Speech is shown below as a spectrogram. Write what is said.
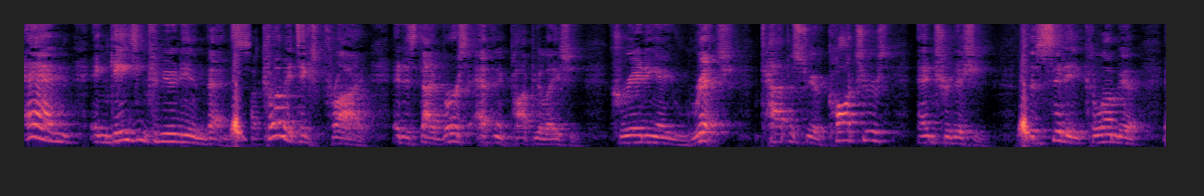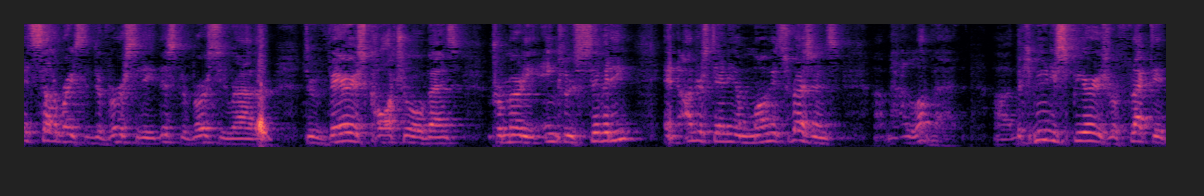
and engaging community events. Columbia takes pride in its diverse ethnic population, creating a rich tapestry of cultures and tradition. The city, Columbia, it celebrates the diversity, this diversity rather, through various cultural events, promoting inclusivity and understanding among its residents. Um, I love that. Uh, the community spirit is reflected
